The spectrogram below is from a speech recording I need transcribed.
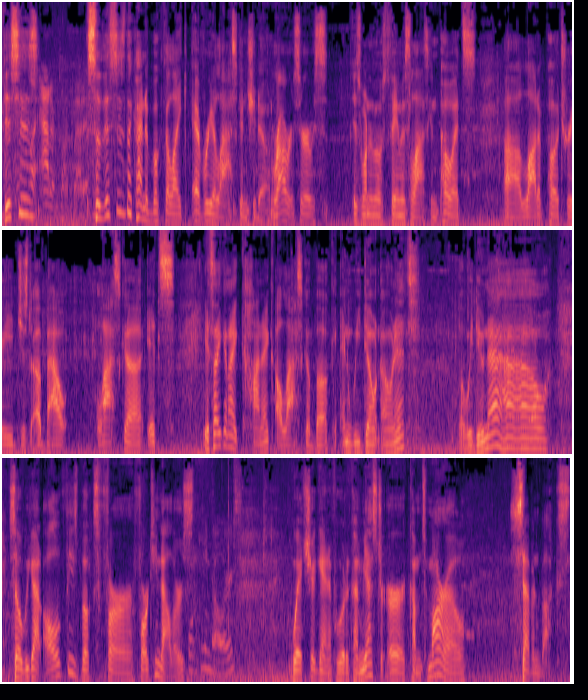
This is Let Adam talk about it. so this is the kind of book that like every Alaskan should own. Robert Service is one of the most famous Alaskan poets. Uh, a lot of poetry just about Alaska. It's it's like an iconic Alaska book, and we don't own it, but we do now. So we got all of these books for fourteen dollars, $14. which again, if we would have come yesterday or er, come tomorrow, seven bucks.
